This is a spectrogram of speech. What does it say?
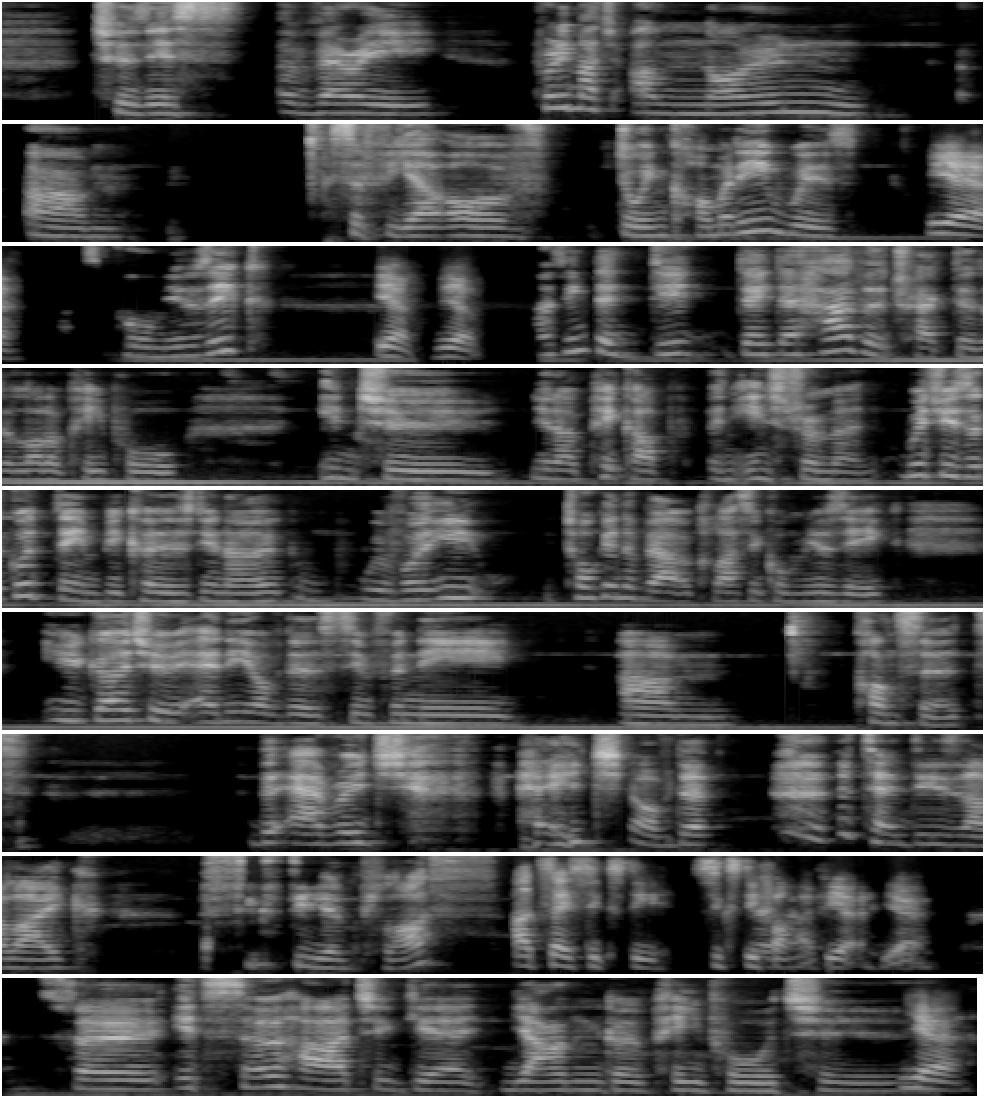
to this a very pretty much unknown um, sphere of doing comedy with yeah classical music. Yeah, yeah. I think they did. They they have attracted a lot of people into you know pick up an instrument, which is a good thing because you know we're talking about classical music you go to any of the symphony um, concerts, the average age of the attendees are like 60 and plus. I'd say 60, 65. Yeah, yeah. yeah. So it's so hard to get younger people to yeah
